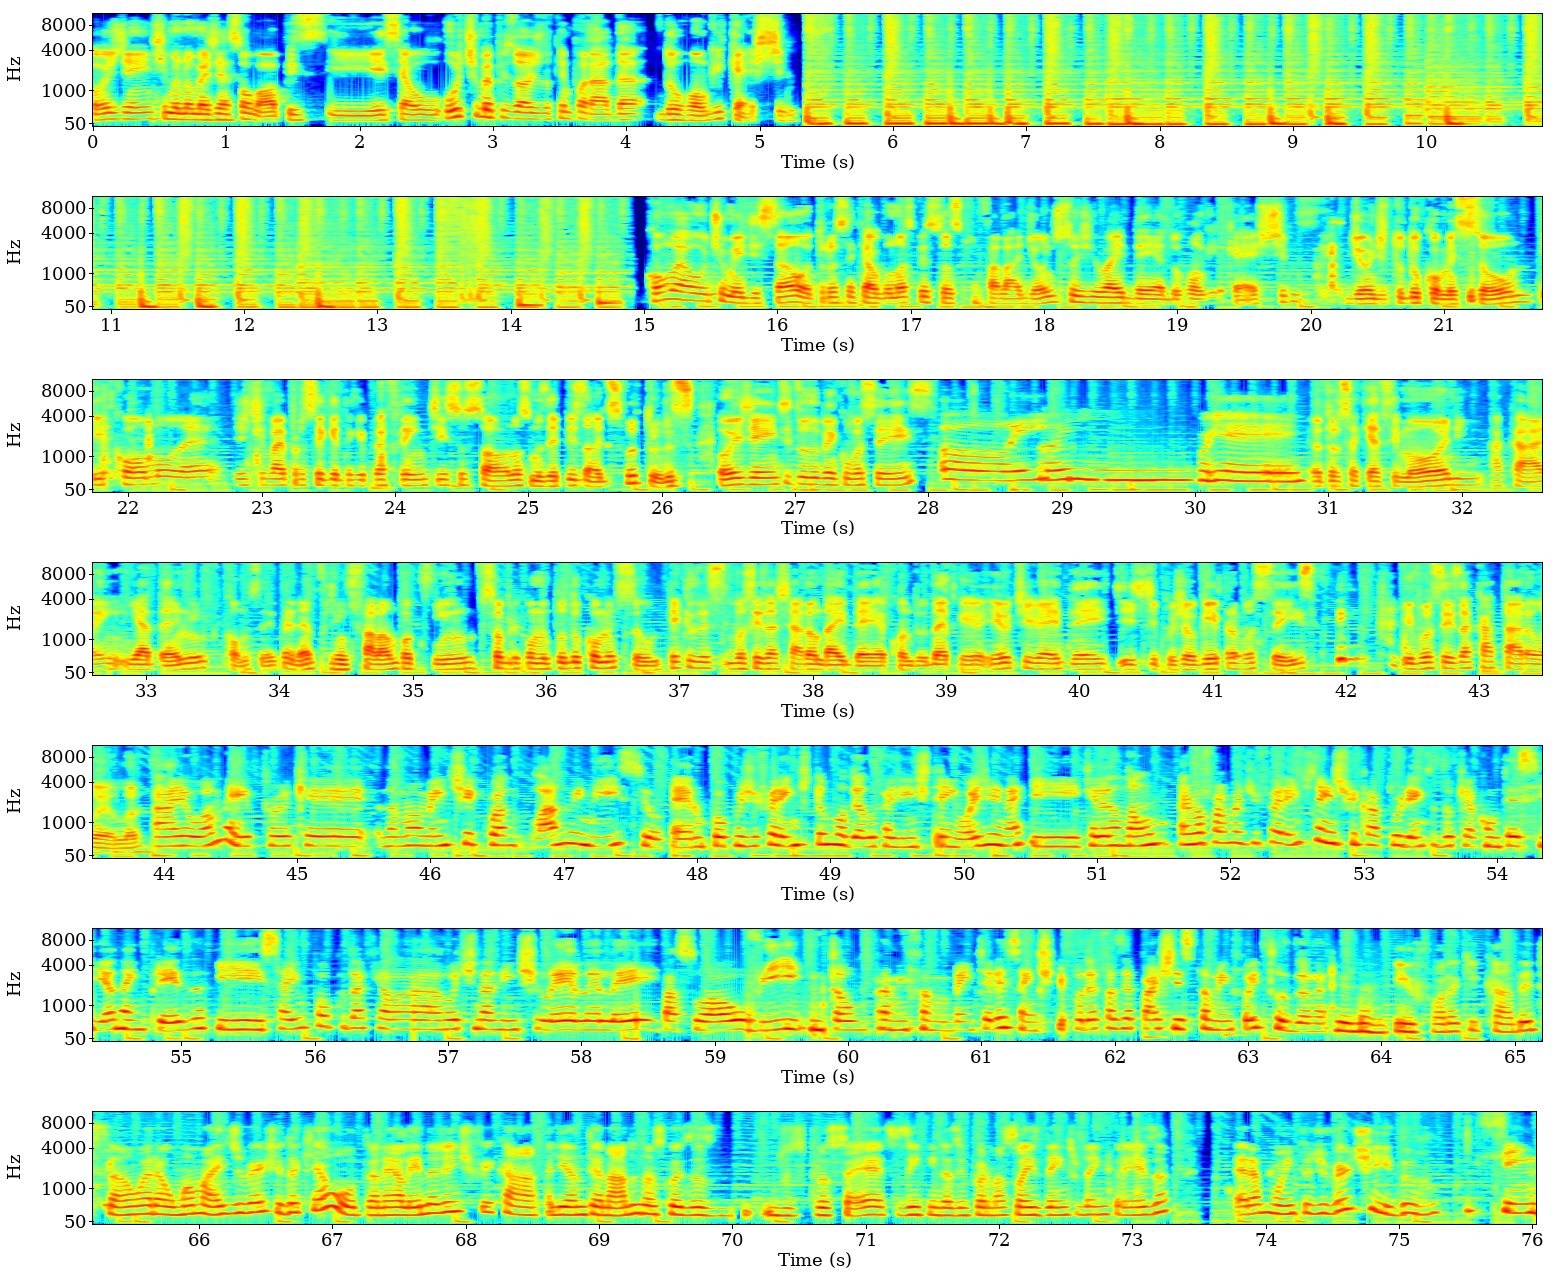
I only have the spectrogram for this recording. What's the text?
Oi, gente, meu nome é Gerson Lopes e esse é o último episódio da temporada do Hongcast. Como é a última edição, eu trouxe aqui algumas pessoas para falar de onde surgiu a ideia do Hongcast, de onde tudo começou e como, né, a gente vai prosseguir daqui para frente isso só nos meus episódios futuros. Oi, gente, tudo bem com vocês? Oi. Oi. Oiê. Eu trouxe aqui a Simone, a Karen e a Dani, como sempre, né, pra gente falar um pouquinho sobre como tudo começou. O que, que vocês acharam da ideia quando, né, porque eu tive a ideia de, tipo, joguei para vocês e vocês acataram ela. Ah, eu amei, porque normalmente quando lá no início era um pouco diferente do modelo que a gente tem hoje, né? E querendo ou não, era uma forma diferente da gente ficar por dentro do que acontecia na empresa e sair um pouco daquela rotina de a gente ler, ler, ler e passou a ouvir. Então, para mim foi bem interessante. E poder fazer parte disso também foi tudo, né? Verdade. E fora que cada edição era uma mais divertida que a outra, né? Além da gente ficar ali antenado nas coisas dos processos, enfim, das informações dentro da empresa, era muito divertido. Sim.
